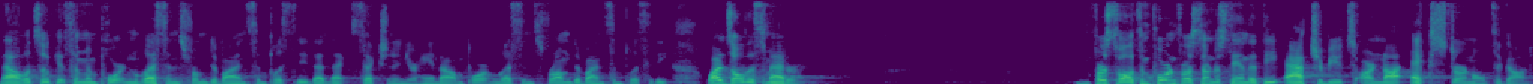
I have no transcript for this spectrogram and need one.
Now, let's look at some important lessons from divine simplicity. That next section in your handout, important lessons from divine simplicity. Why does all this matter? First of all, it's important for us to understand that the attributes are not external to God.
